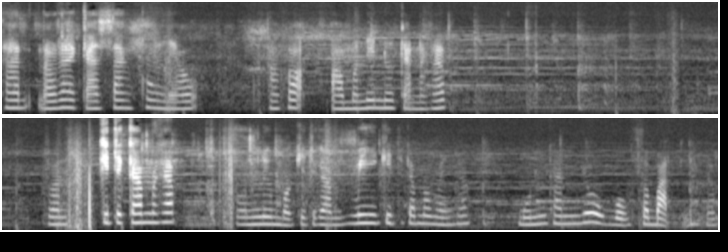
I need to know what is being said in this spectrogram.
ถ้าเราได้การสร้างห้องแล้วเราก็เอามาเล่นด้วยกันนะครับ ส่วนกิจกรรมนะครับผมลืมบอกกิจกรรม มีกิจกรรมมาใหม่ครับ หมุนคันโยกโบกสะบัดนะครับ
